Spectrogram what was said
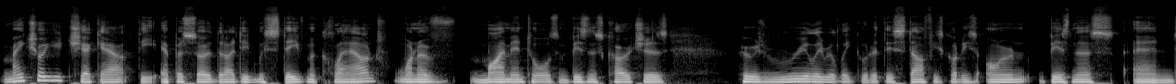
make sure you check out the episode that I did with Steve McLeod, one of my mentors and business coaches who is really, really good at this stuff. He's got his own business and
